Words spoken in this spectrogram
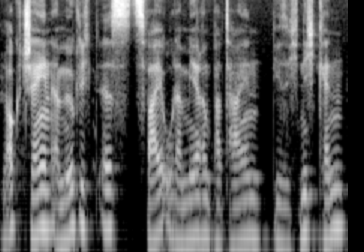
Blockchain ermöglicht es zwei oder mehreren Parteien, die sich nicht kennen,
